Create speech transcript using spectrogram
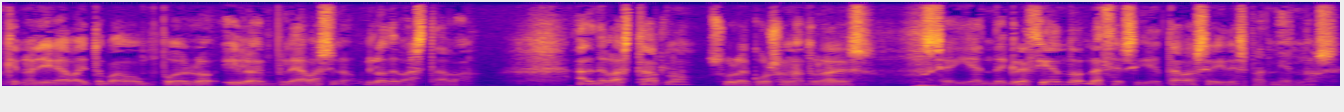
que no llegaba y tomaba un pueblo y lo empleaba, sino lo devastaba. Al devastarlo, sus recursos naturales seguían decreciendo, necesitaba seguir expandiéndose.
